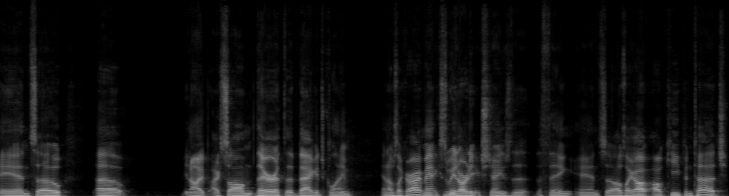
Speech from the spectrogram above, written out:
and so, uh, you know, I, I saw him there at the baggage claim, and I was like, all right, man, because we had already exchanged the the thing, and so I was like, I'll I'll keep in touch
